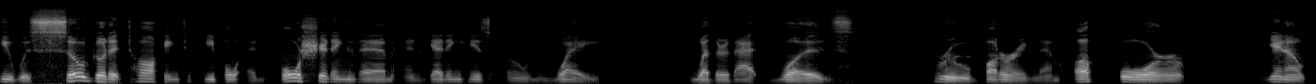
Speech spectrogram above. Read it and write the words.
he was so good at talking to people and bullshitting them and getting his own way, whether that was through buttering them up or, you know,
